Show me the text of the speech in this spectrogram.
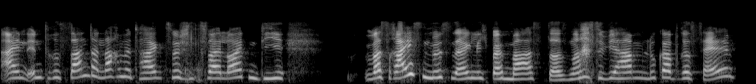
ein interessanter Nachmittag zwischen zwei Leuten, die was reißen müssen eigentlich beim Masters. Ne? Also wir haben Luca Brissell,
